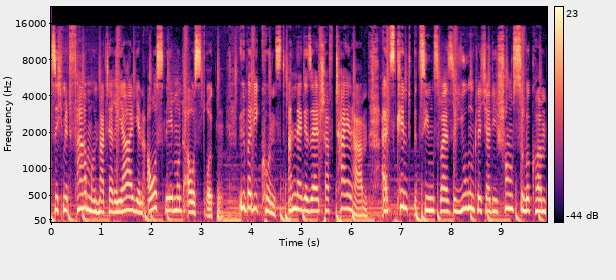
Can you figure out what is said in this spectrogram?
sich mit Farben und Materialien ausleben und ausdrücken. Über die Kunst an der Gesellschaft teilhaben. Als Kind bzw. Jugendlicher die Chance zu bekommen,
